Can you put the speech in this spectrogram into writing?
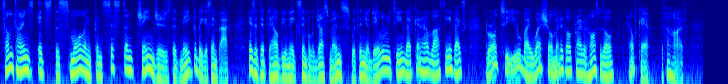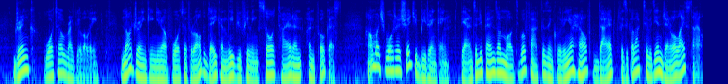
sometimes it's the small and consistent changes that make the biggest impact. Here's a tip to help you make simple adjustments within your daily routine that can have lasting effects, brought to you by West Shore Medical Private Hospital, Healthcare with a Heart. Drink water regularly. Not drinking enough water throughout the day can leave you feeling so tired and unfocused. How much water should you be drinking? The answer depends on multiple factors, including your health, diet, physical activity, and general lifestyle.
